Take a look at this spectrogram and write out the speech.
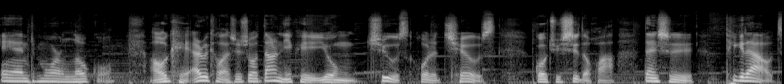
and more local. OK，Eric、老师说，当然你也可以用 choose 或者 chose 过去式的话，但是 pick it out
